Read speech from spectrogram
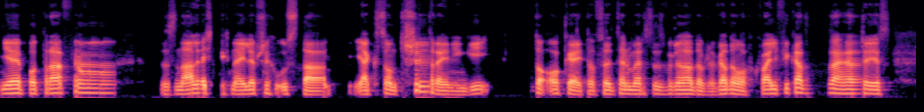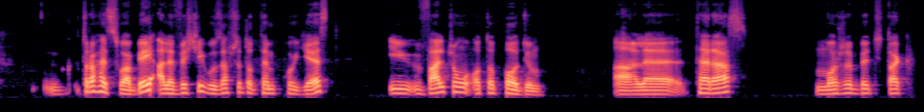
nie potrafią znaleźć tych najlepszych ustawień. Jak są trzy treningi to ok, to wtedy ten Mercedes wygląda dobrze. Wiadomo, w kwalifikacjach raczej jest trochę słabiej, ale w wyścigu zawsze to tempo jest i walczą o to podium. Ale teraz może być tak,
